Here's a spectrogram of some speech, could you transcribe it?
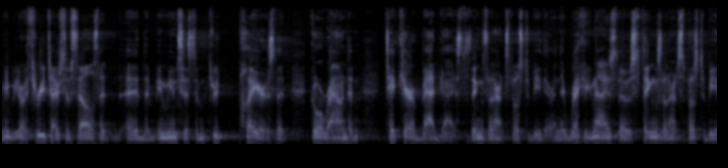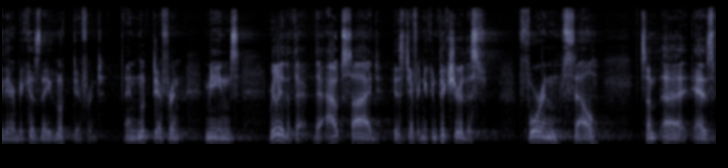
maybe, or three types of cells that uh, the immune system, three players that go around and take care of bad guys, things that aren't supposed to be there. And they recognize those things that aren't supposed to be there because they look different. And look different means really that the, the outside is different. You can picture this foreign cell some, uh, as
